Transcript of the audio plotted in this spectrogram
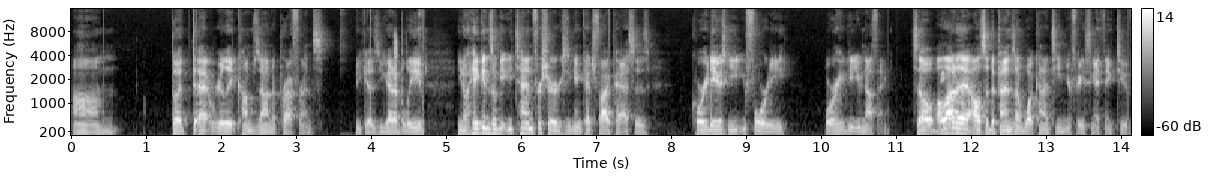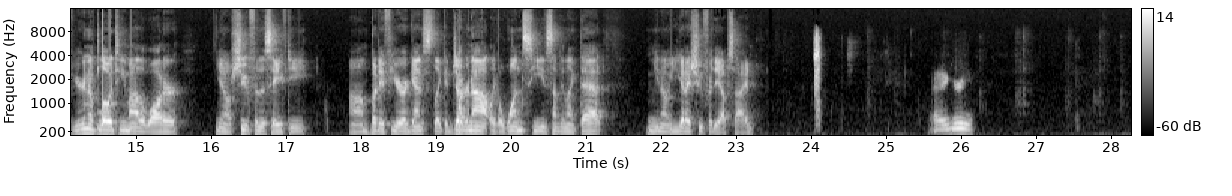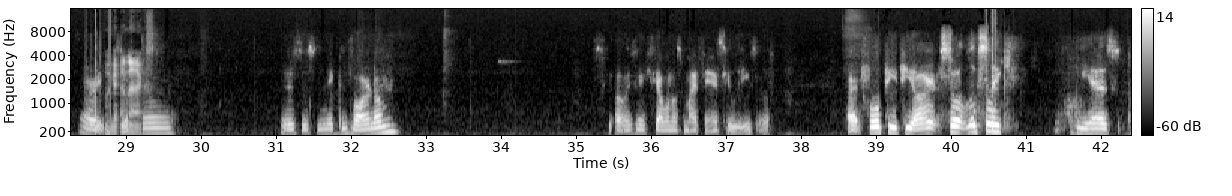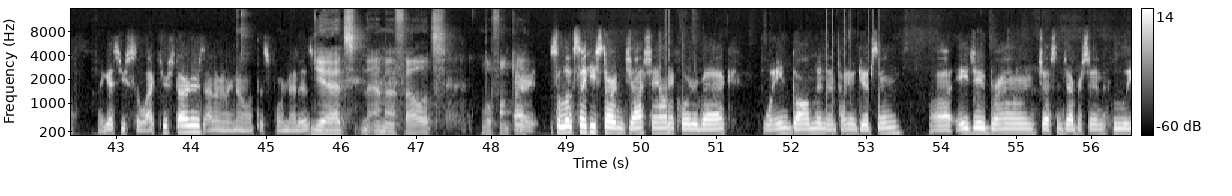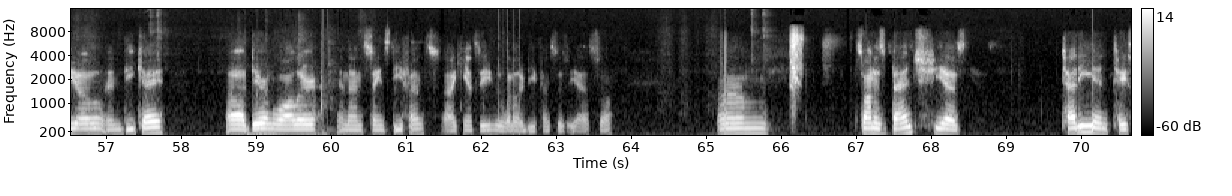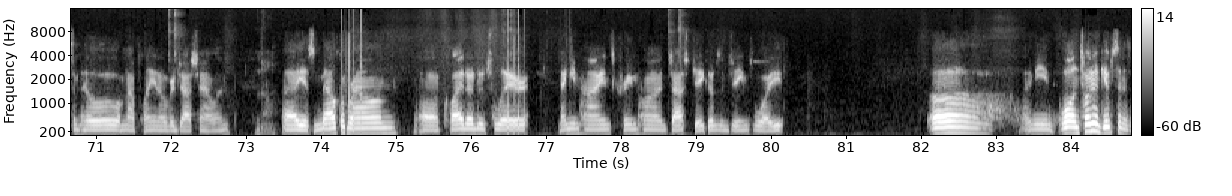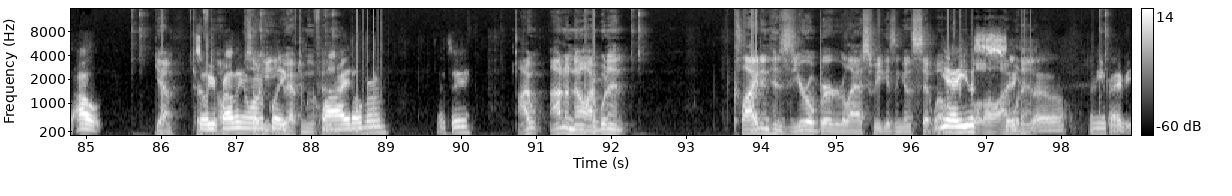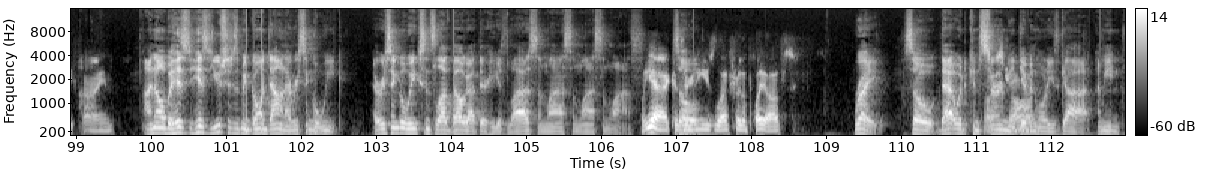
Um, but that really comes down to preference because you got to believe, you know, Higgins will get you 10 for sure because he can catch five passes. Corey Davis can get you 40 or he can get you nothing. So a lot of that also depends on what kind of team you're facing, I think, too. If you're going to blow a team out of the water, you know, shoot for the safety. Um, but if you're against like a juggernaut, like a one seed, something like that, you know, you got to shoot for the upside. I agree. All right. We got so, next. uh, there's this Nick Varnum. Oh, he's got one of those my fantasy leagues. All right, full PPR. So it looks like he has. I guess you select your starters. I don't really know what this format is. but- Yeah, it's the MFL. It's a little funky. All right. So it looks like he's starting Josh Allen at quarterback, Wayne Gallman, Antonio Gibson, uh, AJ Brown, Justin Jefferson, Julio, and DK. Uh, Darren Waller, and then Saints defense. I can't see who what other defenses he has. So, um, so on his bench he has Teddy and Taysom Hill. I'm not playing over Josh Allen. No. Uh, he has Malcolm Brown, uh, Clyde Edwards-Helaire, Nyheim Hines, Kareem Hunt, Josh Jacobs, and James White. Oh, I mean, well, Antonio Gibson is out, Yeah. so you're probably gonna So want to play You have to move him. Clyde over him. I'd say. I I don't know. I wouldn't. Clyde and his zero burger last week isn't going to sit well yeah, with he was at all. sick I wouldn't. though. I mean, he'd probably be fine. I know, but his his usage has been going down every single week. Every single week since Lev Bell got there, he gets less and less and less and less. Well, yeah, because So- they're gonna use Love for the playoffs. Right. So that would concern me given what he's got. I mean,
